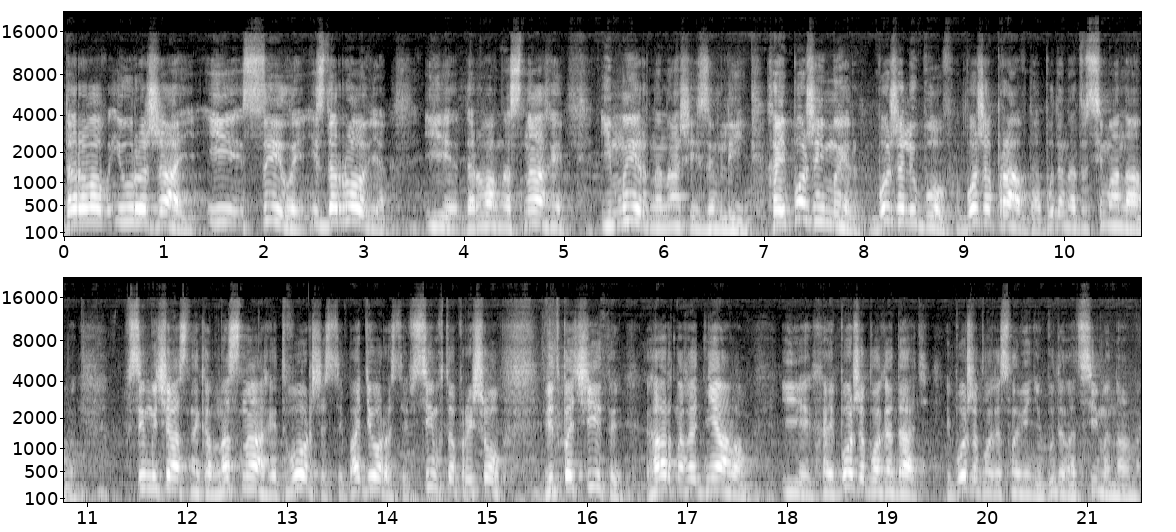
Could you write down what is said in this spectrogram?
Дарував і урожай, і сили, і здоров'я, і дарував наснаги, і мир на нашій землі. Хай Божий мир, Божа любов, Божа правда буде над усіма нами, всім учасникам наснаги, творчості, бадьорості, всім, хто прийшов відпочити. Гарного дня вам! І хай Божа благодать і Боже благословення буде над всіми нами.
